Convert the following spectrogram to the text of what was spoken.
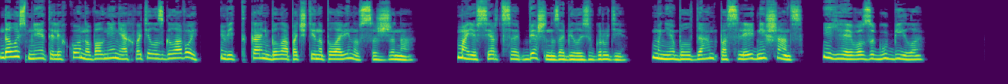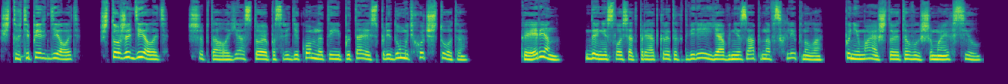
Далось мне это легко, но волнение охватило с головой, ведь ткань была почти наполовину сожжена. Мое сердце бешено забилось в груди. Мне был дан последний шанс, и я его загубила. «Что теперь делать? Что же делать?» — шептала я, стоя посреди комнаты и пытаясь придумать хоть что-то. «Кэрин?» — донеслось от приоткрытых дверей, я внезапно всхлипнула, понимая, что это выше моих сил.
